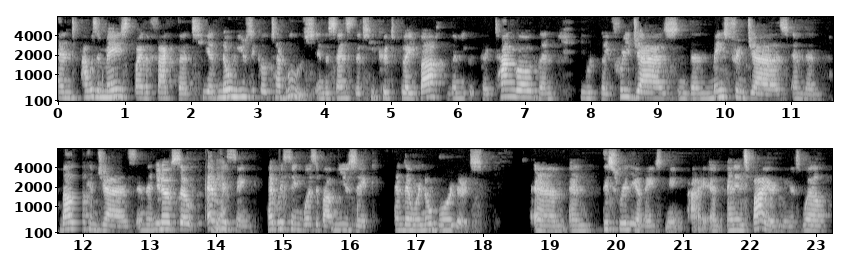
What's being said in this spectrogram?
And I was amazed by the fact that he had no musical taboos in the sense that he could play Bach, then he could play tango, then he would play free jazz, and then mainstream jazz, and then Balkan jazz, and then, you know, so everything, yeah. everything was about music, and there were no borders. Um, and this really amazed me I, and, and inspired me as well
